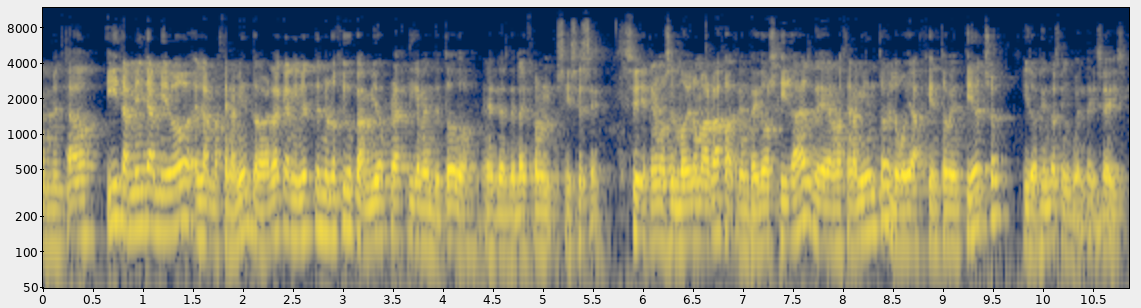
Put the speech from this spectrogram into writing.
lo. Y también cambió el almacenamiento. La verdad que a nivel tecnológico cambió prácticamente todo, eh, desde el iPhone 6S. Sí. tenemos el modelo más bajo a 32 GB de almacenamiento y luego ya 128 y 256.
